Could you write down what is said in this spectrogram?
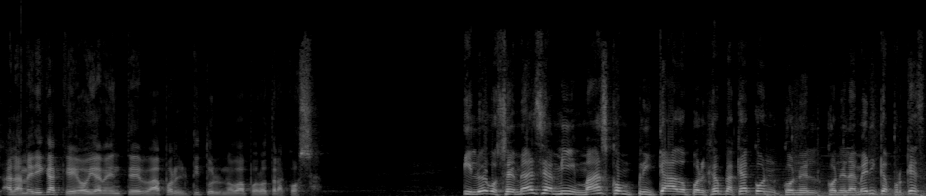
al América que obviamente va por el título, no va por otra cosa. Y luego se me hace a mí más complicado, por ejemplo, acá con, con, el, con el América, porque es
